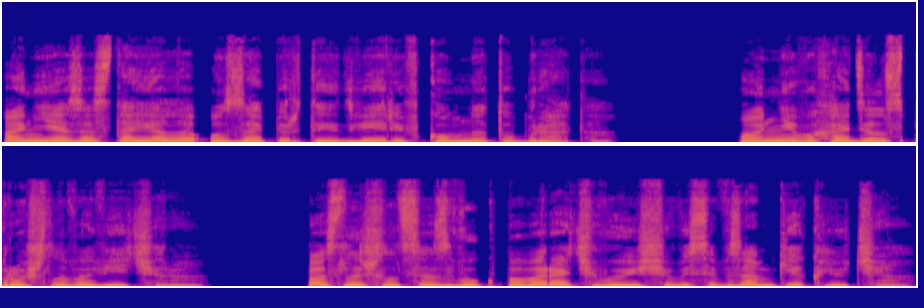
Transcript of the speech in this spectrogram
Аньеза стояла у запертой двери в комнату брата. Он не выходил с прошлого вечера. Послышался звук поворачивающегося в замке ключа.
